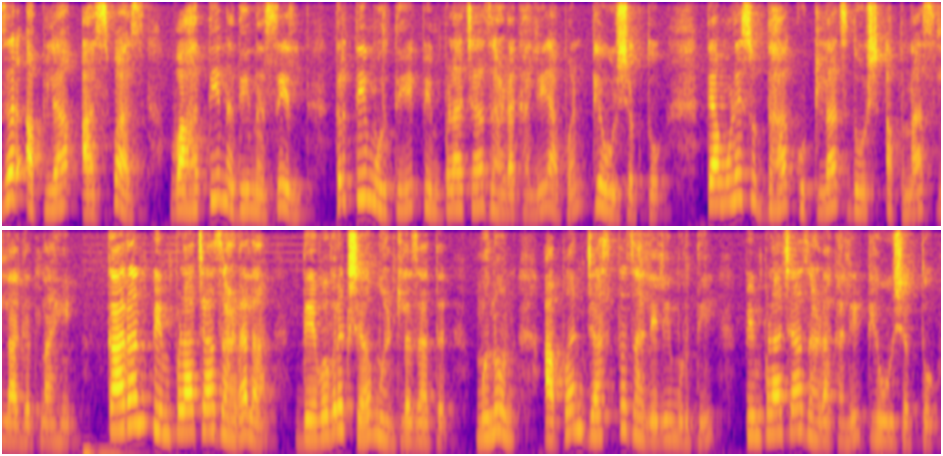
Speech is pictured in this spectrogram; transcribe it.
जर आपल्या आसपास वाहती नदी नसेल तर ती मूर्ती पिंपळाच्या झाडाखाली आपण ठेवू शकतो. त्यामुळे सुद्धा कुठलाच दोष आपणास लागत नाही. कारण पिंपळाच्या झाडाला देववृक्ष म्हटलं जातं. म्हणून आपण जास्त झालेली मूर्ती पिंपळाच्या झाडाखाली ठेवू शकतो.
